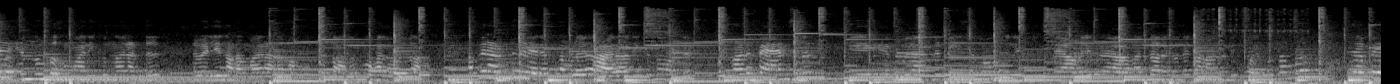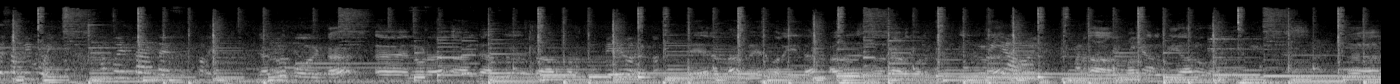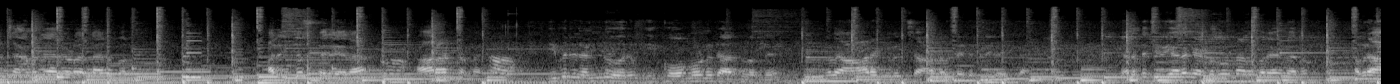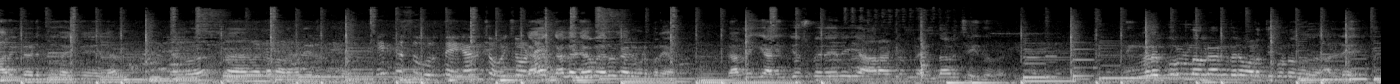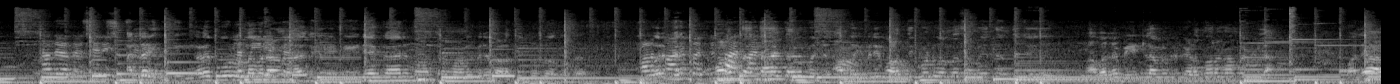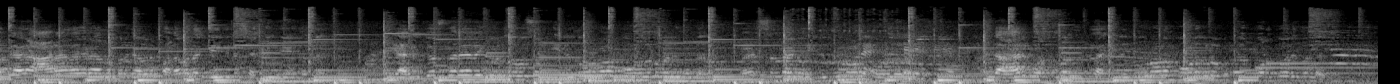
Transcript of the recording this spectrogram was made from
എന്നും ബഹുമാനിക്കുന്ന രണ്ട് വലിയ നടന്മാരാണ് മമ്മൂക്ക മോഹൻലാലാണ് അപ്പൊ രണ്ടുപേരും നമ്മൾ ആരാധിക്കുന്നുണ്ട് ഒരുപാട് ഫാൻസ് ഈ എംപുരാന്റെ ടീച്ചർ ലോഞ്ചിൽ അവർ എന്താ പറയുന്നത് കാണാൻ വേണ്ടി പോയപ്പോ നമ്മൾ പേഴ്സണലി പോയി. എന്താണ് ഞങ്ങൾ പോയിട്ട് എന്നോട് ഇവർ രണ്ടുപേരും ഈ കോമ്പൗണ്ടിന്റെ അകത്ത് വന്ന് നിങ്ങൾ ആരെങ്കിലും ചാടവരുടെ എടുത്ത് കഴിക്കാം ഞാനെന്റെ ചെറിയാതെ കേട്ടതുകൊണ്ടാണ് പറയാൻ കാരണം അവർ ആരെങ്കിലും എടുത്ത് കഴിഞ്ഞ് കഴിഞ്ഞാൽ ഞങ്ങൾ വേണ്ട നടപടി എന്റെ സുഹൃത്തെ ഞാൻ ചോദിച്ചോട്ടെ? അല്ല ഞാൻ വേറൊരു കാര്യം കൂടെ പറയാം. കാരണം ഈ അലിഞ്ചോസ് പെരേര ഈ ആറാട്ടം എന്താണ് ചെയ്തത്? നിങ്ങളെപ്പോലുള്ളവരാണ് ഇവരെ വളർത്തിക്കൊണ്ടുവന്നത് അല്ലേ? അല്ലേ നിങ്ങളെപ്പോലുള്ളവരാണ് അതായത് മീഡിയക്കാർ മാത്രമാണ് ഇവരെ വളർത്തിക്കൊണ്ട് വളർത്താൻ പറ്റും അപ്പൊ ഇവർ വളർത്തിക്കൊണ്ട് വന്ന സമയത്ത് എന്ത് ചെയ്തു അവരുടെ വീട്ടിൽ അവർക്ക് കിടന്നുറങ്ങാൻ പറ്റില്ല. പല ആൾക്കാരെ ആരാധകരാന്ന് പറഞ്ഞ് അവർ പല പല രീതിയിൽ ശല്യം ചെയ്യുന്നുണ്ട്. ഈ അനിൽ ജോസ് പെരേരയ്ക്ക് ഒരു ദിവസം ഇരുന്നൂറോളം കോളുകൾ വരുന്നുണ്ട്. പേഴ്സണലായിട്ട് ഇരുന്നൂറോളം കോളുകൾ ഇത് ആരും പുറത്ത് പറഞ്ഞിട്ടില്ല. ഇരുന്നൂറോളം കോളുകൾ പുറത്ത് വരുന്നുണ്ട്.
